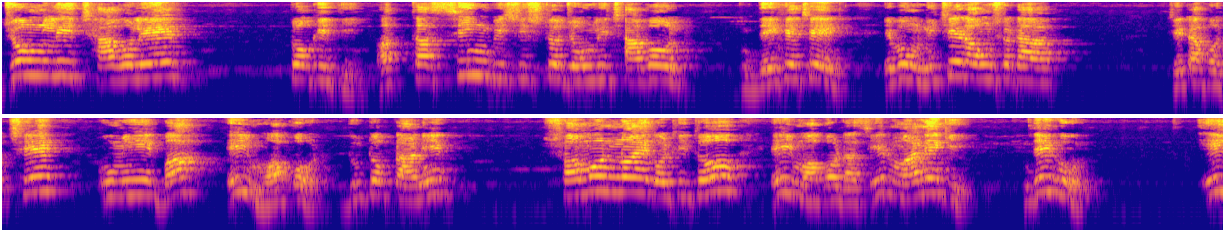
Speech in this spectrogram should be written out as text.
জংলি ছাগলের প্রকৃতি, অর্থাৎ সিং বিশিষ্ট জংলি ছাগল দেখেছেন। এবং নিচের অংশটা যেটা হচ্ছে কুমির বা এই মকর, দুটো প্রাণীর সমন্বয়ে গঠিত এই মকর রাশির মানে কি? দেখুন, এই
